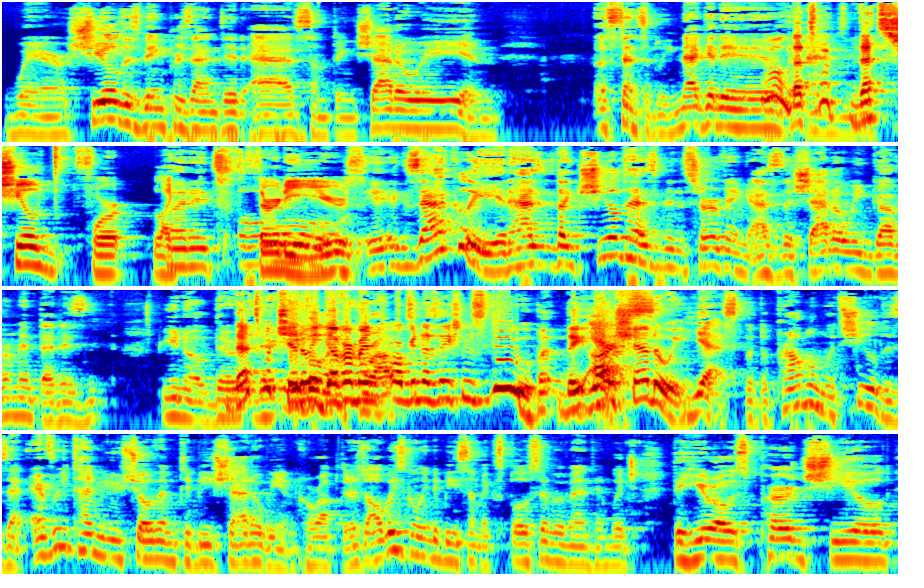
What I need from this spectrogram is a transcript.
where Shield is being presented as something shadowy and ostensibly negative. Well, that's and- what that's Shield for like but it's thirty old. years. Exactly. It has like Shield has been serving as the shadowy government that is, you know, they're, That's they're what shadowy government corrupt. organizations do. But they yes, are shadowy. Yes, but the problem with Shield is that every time you show them to be shadowy and corrupt, there's always going to be some explosive event in which the heroes purge Shield,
